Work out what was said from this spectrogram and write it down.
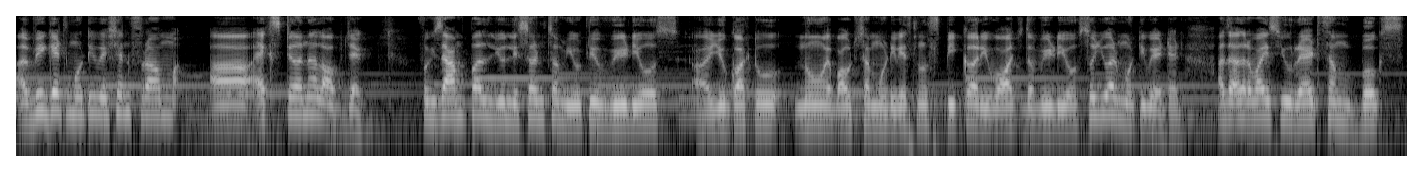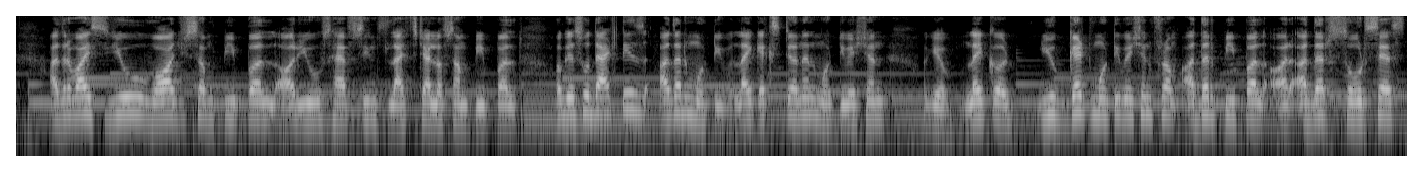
uh, we get motivation from uh, external object for example you listen some youtube videos uh, you got to know about some motivational speaker you watch the video so you are motivated. Otherwise you read some books. Otherwise you watch some people or you have seen lifestyle of some people. Okay so that is other motive like external motivation. Okay like uh, you get motivation from other people or other sources.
